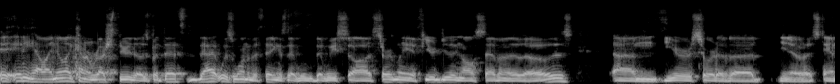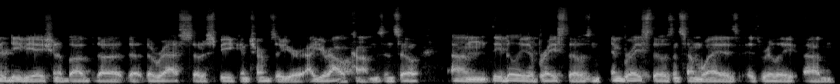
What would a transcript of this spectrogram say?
anyhow, I know I kind of rushed through those, but that's, that was one of the things that, we, that we saw. Certainly if you're doing all seven of those, um, you're sort of a you know a standard deviation above the, the, the rest, so to speak, in terms of your your outcomes. And so um, the ability to embrace those embrace those in some way is is really um,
